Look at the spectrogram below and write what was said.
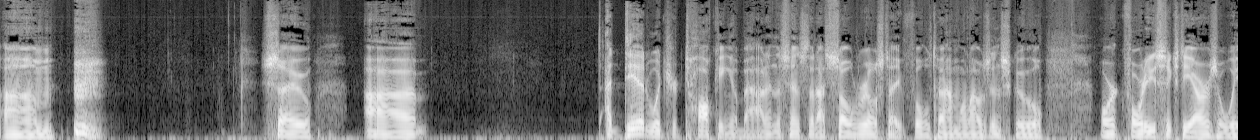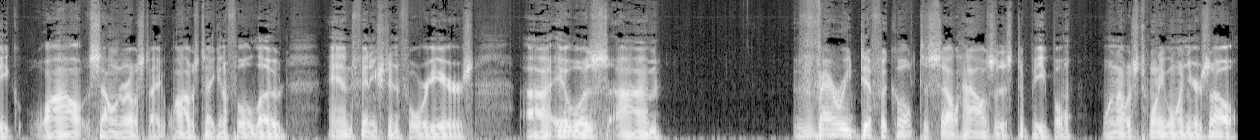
Um, so, uh, I did what you're talking about in the sense that I sold real estate full time while I was in school, worked 40 to 60 hours a week while selling real estate while I was taking a full load, and finished in four years. Uh, it was um, very difficult to sell houses to people when I was 21 years old,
